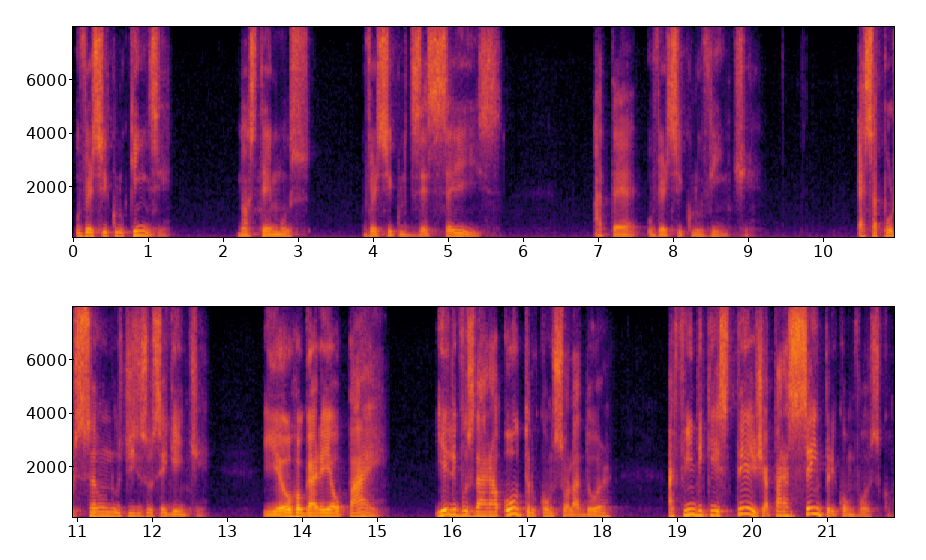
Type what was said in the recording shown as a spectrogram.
o versículo 15, nós temos o versículo 16 até o versículo 20. Essa porção nos diz o seguinte: E eu rogarei ao Pai, e ele vos dará outro consolador, a fim de que esteja para sempre convosco.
